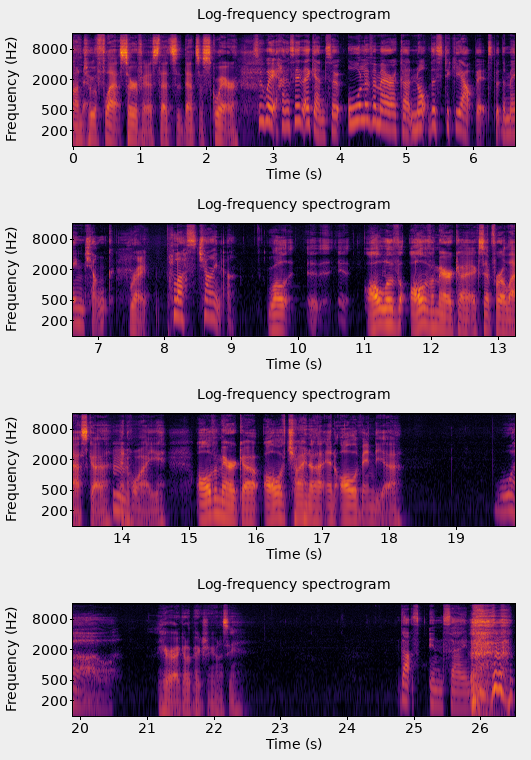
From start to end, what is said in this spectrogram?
onto a flat surface. That's that's a square. So wait, hang on, say that again. So all of America, not the sticky out bits, but the main chunk, Right. plus China. Well, uh, uh, all of all of America except for Alaska hmm. and Hawaii, all of America, all of China, and all of India. Whoa. Here, I got a picture. You want to see? That's insane. what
